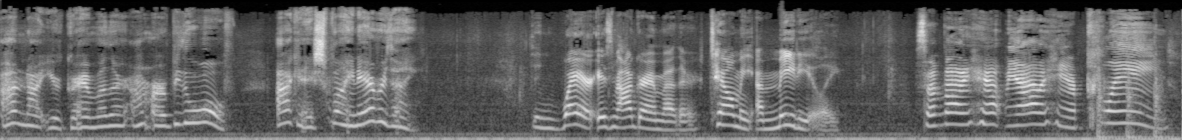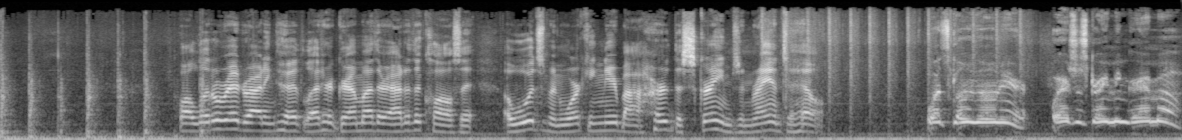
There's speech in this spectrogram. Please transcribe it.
I'm not your grandmother. I'm Erpy the Wolf. I can explain everything. Then where is my grandmother? Tell me immediately. Somebody help me out of here, please. While Little Red Riding Hood led her grandmother out of the closet, a woodsman working nearby heard the screams and ran to help. What's going on here? Where's the screaming grandma?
